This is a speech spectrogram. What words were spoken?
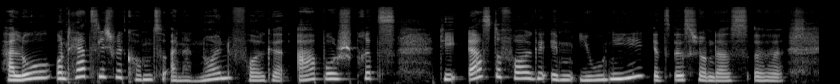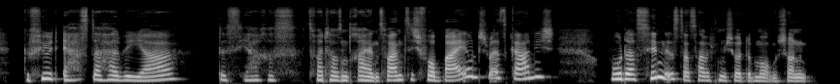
Hallo und herzlich willkommen zu einer neuen Folge Abo Spritz. Die erste Folge im Juni. Jetzt ist schon das äh, gefühlt erste halbe Jahr des Jahres 2023 vorbei und ich weiß gar nicht, wo das hin ist. Das habe ich mich heute Morgen schon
